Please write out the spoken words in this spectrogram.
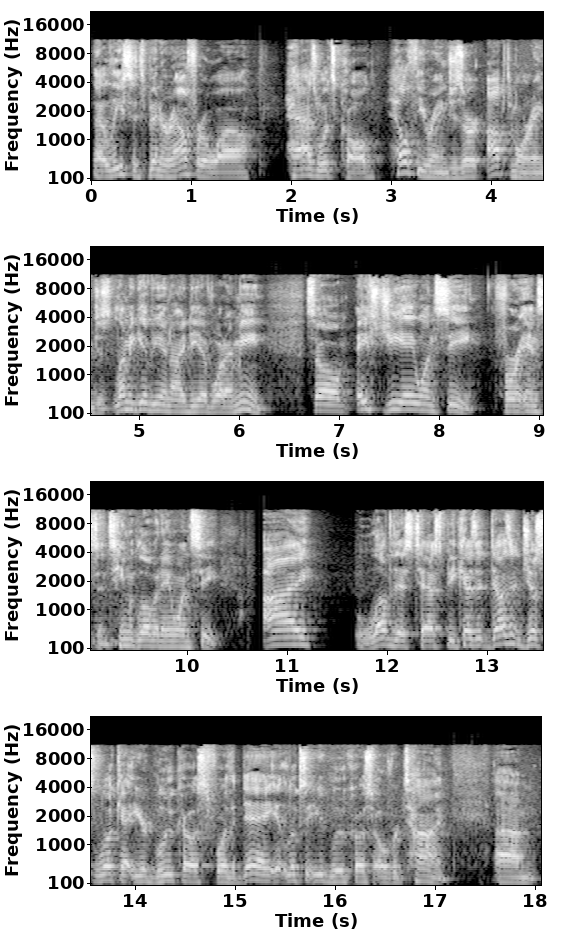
at least it's been around for a while, has what's called healthy ranges or optimal ranges. Let me give you an idea of what I mean. So, HGA1C, for instance, hemoglobin A1c. I love this test because it doesn't just look at your glucose for the day, it looks at your glucose over time. Um,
